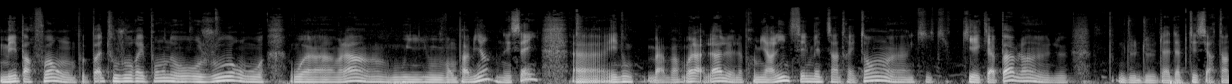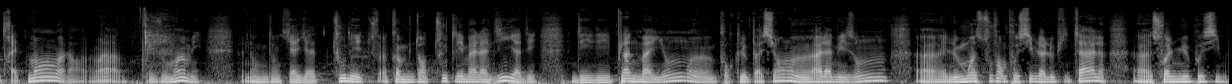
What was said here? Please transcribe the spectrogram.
mais parfois on peut pas toujours répondre au, jour ou ou à- voilà où ils, où ils vont pas bien, on essaye. Euh, et donc bah, bah, voilà là la première ligne c'est le médecin traitant euh, qui, qui est capable hein, de d'adapter certains traitements. Alors voilà plus ou moins mais donc donc il y a, tous les comme dans toutes les maladies il y a des des, des- plein de maillons euh, pour que le patient à la maison le moins souvent possible à l'hôpital soit le mieux possible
